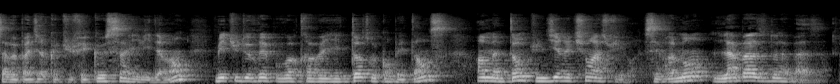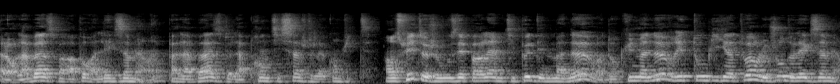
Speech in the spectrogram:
Ça ne veut pas dire que tu fais que ça évidemment, mais tu devrais pouvoir travailler d'autres compétences en même temps qu'une direction à suivre. C'est vraiment la base de la base. Alors la base par rapport à l'examen, hein, pas la base de l'apprentissage de la conduite. Ensuite, je vous ai parlé un petit peu des manœuvres. Donc une manœuvre est obligatoire le jour de l'examen.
